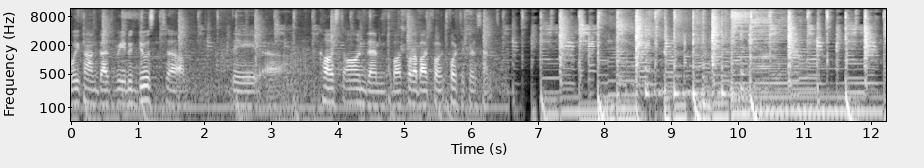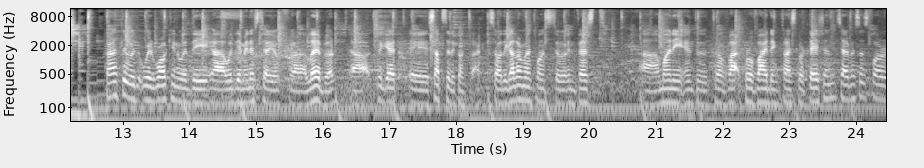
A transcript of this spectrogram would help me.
we found that we reduced the cost on them about for about 40 percent. Currently, we're working with the uh, with the Ministry of uh, Labor uh, to get a subsidy contract. So the government wants to invest uh, money into providing transportation services for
